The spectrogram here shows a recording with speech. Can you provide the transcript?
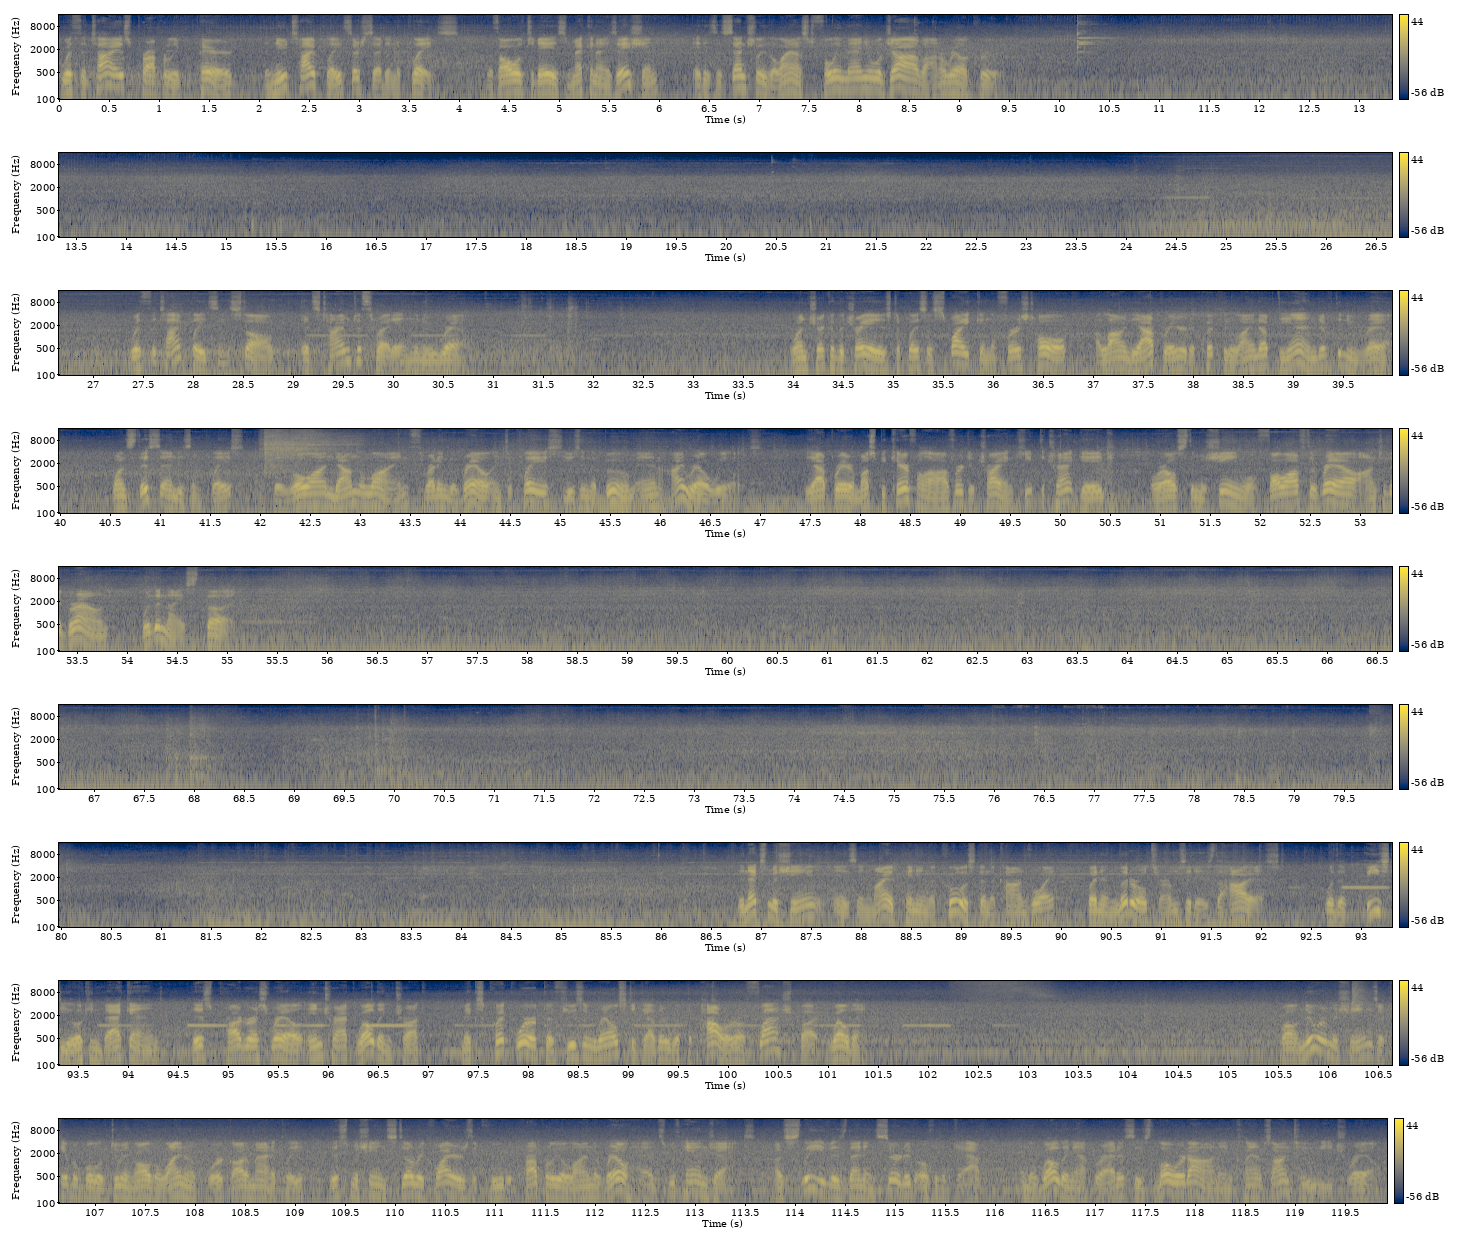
With the ties properly prepared, the new tie plates are set into place. With all of today's mechanization, it is essentially the last fully manual job on a rail crew. With the tie plates installed, it's time to thread in the new rail. One trick of the trade is to place a spike in the first hole, allowing the operator to quickly line up the end of the new rail. Once this end is in place, they roll on down the line, threading the rail into place using the boom and high rail wheels. The operator must be careful, however, to try and keep the track gauge, or else the machine will fall off the rail onto the ground with a nice thud. The next machine is in my opinion the coolest in the convoy, but in literal terms it is the hottest. With a beastie looking back end, this Progress Rail in-track welding truck makes quick work of fusing rails together with the power of flash butt welding. While newer machines are capable of doing all the lineup work automatically, this machine still requires the crew to properly align the rail heads with hand jacks. A sleeve is then inserted over the gap, and the welding apparatus is lowered on and clamps onto each rail.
